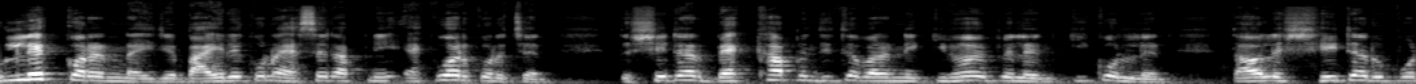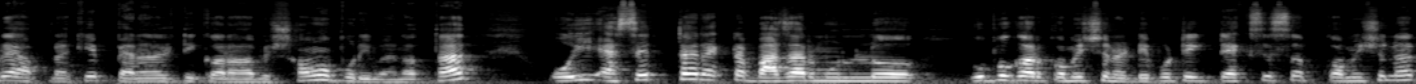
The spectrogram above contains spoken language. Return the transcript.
উল্লেখ করেন নাই যে বাইরে কোনো অ্যাসেট আপনি অ্যাকোয়ার করেছেন, তো সেটার ব্যাখ্যা আপনি দিতে পারেননি, কীভাবে পেলেন, কি করলেন, তাহলে সেইটার উপরে আপনাকে পেনাল্টি করা হবে সমপরিমাণ। অর্থাৎ ওই অ্যাসেটটার একটা বাজার মূল্য, উপকার commissioner deputy taxes of commissioner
